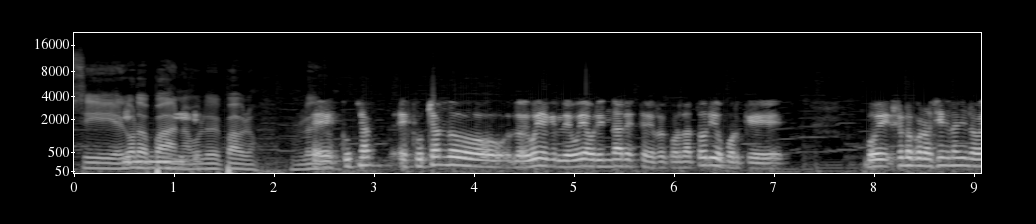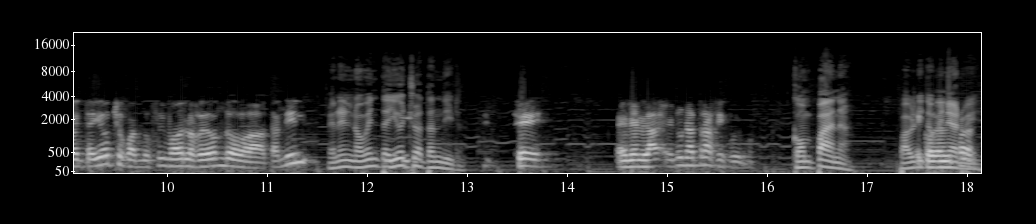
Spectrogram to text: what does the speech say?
Sí, el gordo pana, boludo de Pablo. Eh, escucha- escuchando, le voy, a, le voy a brindar este recordatorio porque voy, yo lo conocí en el año 98 cuando fuimos a ver los redondos a Tandil. En el 98 a Tandil. Sí, en, el- en una traffic fuimos. Con pana. Pablito Minervi.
